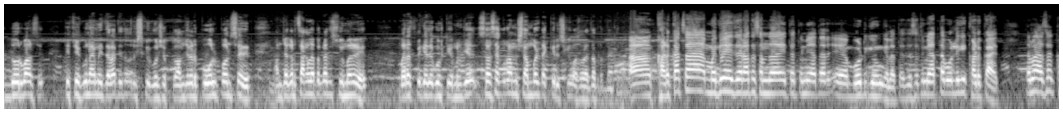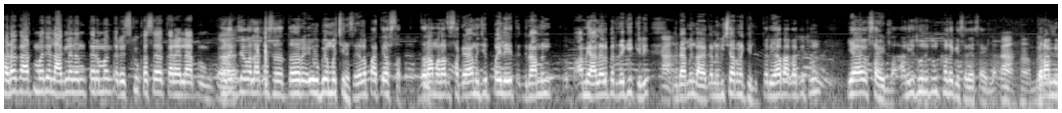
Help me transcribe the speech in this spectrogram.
दोरबार आहेत ते फेकून आम्ही त्याला तिथं रिस्क्यू करू शकतो. आमच्याकडे पोल पॉन्स आहेत. आमच्याकडे चांगल्या प्रकारचे स्विमर आहेत. बऱ्याचपैकी त्या गोष्टी आहे. म्हणजे सहसा करून आम्ही शंभर टक्के रिस्क्यू वाचवायचा प्रयत्न खडकाचा मध्ये जर आता समजा इथं तुम्ही आता बोट घेऊन गेला तर जसं तुम्ही आता बोलले की खडका आहेत तर मग असं खडक आतमध्ये लागल्यानंतर मग रेस्क्यू कसं करायला खडक जेव्हा लागला तर उभे मशीन असतात त्याला पाती असतात. जर आम्हाला आता सगळ्या आम्ही जे पहिले ग्रामीण आम्ही आल्याला रेकी केली. ग्रामीण भागाकडनं विचारणा केली तर या भागात इथून या साईडला आणि इथून इथून खडक आहे सर या साईडला. तर आम्ही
